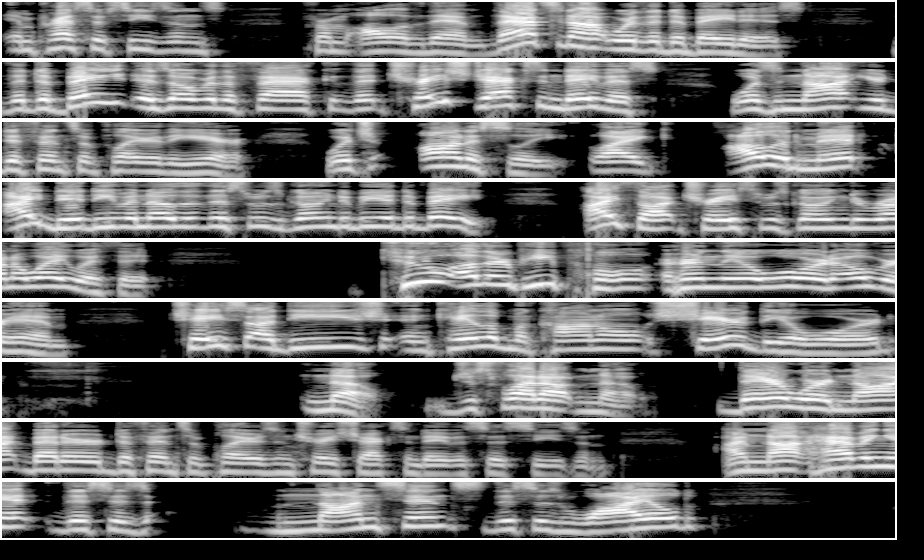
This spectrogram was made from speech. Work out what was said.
impressive seasons from all of them. That's not where the debate is. The debate is over the fact that Trayce Jackson Davis was not your defensive player of the year, which honestly, like, I'll admit, I didn't even know that this was going to be a debate. I thought Trayce was going to run away with it. Two other people earned the award over him. Chase Audige and Caleb McConnell shared the award. No, just flat out no. There were not better defensive players than Trayce Jackson Davis this season. I'm not having it. This is nonsense. This is wild.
